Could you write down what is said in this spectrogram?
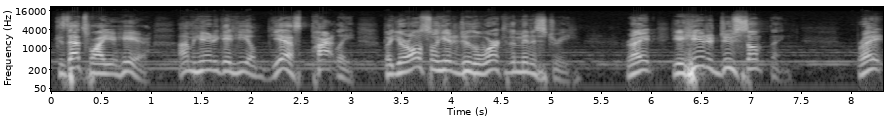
Because that's why you're here. I'm here to get healed. Yes, partly. But you're also here to do the work of the ministry. Right? You're here to do something. Right?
